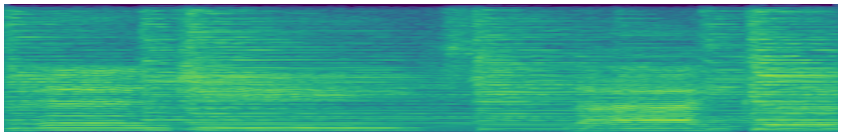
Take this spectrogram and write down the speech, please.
When Jesus like a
